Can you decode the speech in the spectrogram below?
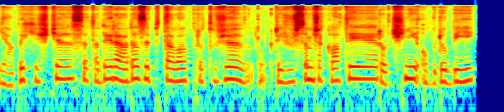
Já bych ještě se tady ráda zeptala, protože když už jsem řekla ty roční období,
